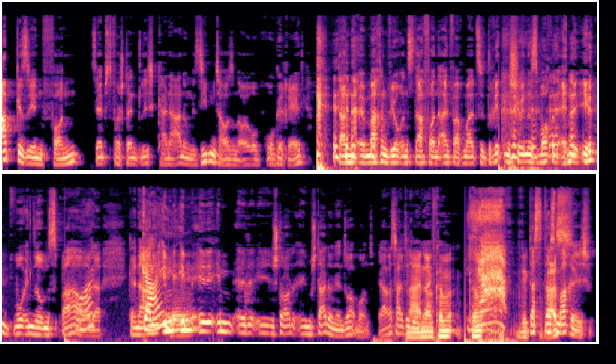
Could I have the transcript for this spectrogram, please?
Abgesehen von, selbstverständlich, keine Ahnung, 7000 Euro pro Gerät dann äh, machen wir uns davon einfach mal zu dritt ein schönes Wochenende irgendwo in so einem Spa oh, oder keine geil. Ahnung im, im, äh, im, äh, im Stadion in Dortmund. Ja, was haltet Nein, ihr dann können wir, können ja, wir, das, das mache ich.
